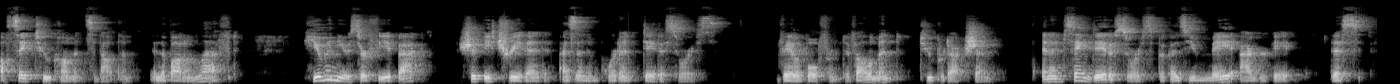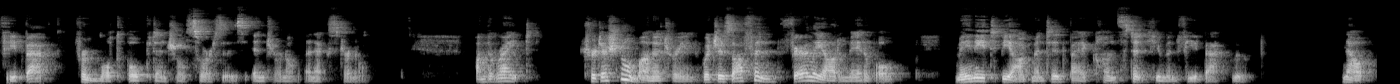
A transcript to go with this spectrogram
I'll say two comments about them. In the bottom left, human user feedback should be treated as an important data source, available from development to production and I'm saying data source because you may aggregate this feedback from multiple potential sources, internal and external. On the right, traditional monitoring, which is often fairly automatable, may need to be augmented by a constant human feedback loop. Now,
